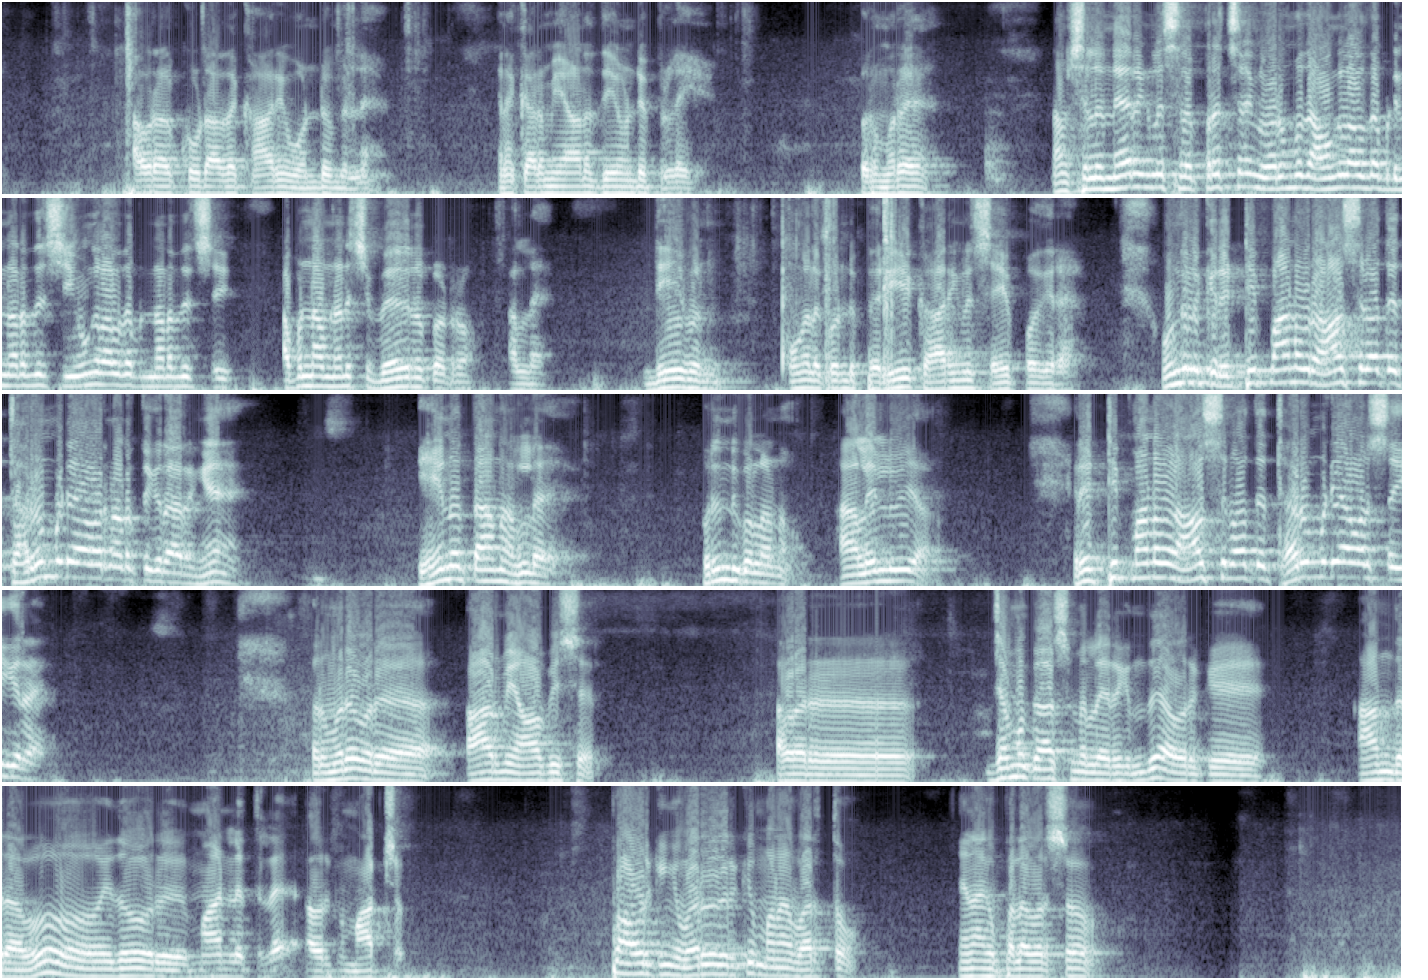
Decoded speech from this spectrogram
அவரால் கூடாத காரியம் ஒன்றும் இல்லை எனக்கு அருமையான தேவனுடைய பிள்ளை. ஒரு முறை நாம் சில நேரங்களில் சில பிரச்சனைகள் வரும்போது அவங்களால தான் அப்படி நடந்துச்சு இவங்களால தான் அப்படி நடந்துச்சு அப்படின்னு நாம் நினச்சி வேதனைப்படுறோம் அல்ல. தேவன் உங்களை கொண்டு பெரிய காரியங்களை செய்ய போகிறார். உங்களுக்கு ரெட்டிப்பான ஒரு ஆசீர்வாதத்தை தரும்படி அவர் நடத்துகிறாருங்க. ஏனோ தான் அல்ல. புரிந்து கொள்ளணும். அல்லேலூயா ரெட்டிப்பான ஒரு ஆசீர்வாதத்தை தரும்படி அவர் செய்கிறார். ஒரு முறை ஒரு ஆர்மி ஆபீசர் அவர் ஜம்மு காஷ்மீரில் இருந்து அவருக்கு ஆந்திராவோ ஏதோ ஒரு மாநிலத்தில் அவருக்கு மாற்றம். இப்போ அவருக்கு இங்கே வருவதற்கு மன வருத்தம். ஏன்னா அங்கே பல வருஷம்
